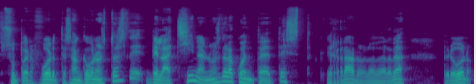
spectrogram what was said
súper fuertes. Aunque bueno, esto es de, de la China, no es de la cuenta de test. Es raro, la verdad. Pero bueno.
